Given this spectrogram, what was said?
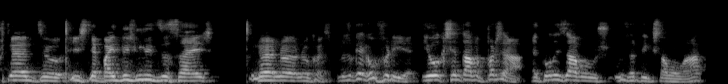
portanto, isto é para em 2016, não, é, não, é, não é coisa. Mas o que é que eu faria? Eu acrescentava, para já, atualizava os, os artigos que estavam lá,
